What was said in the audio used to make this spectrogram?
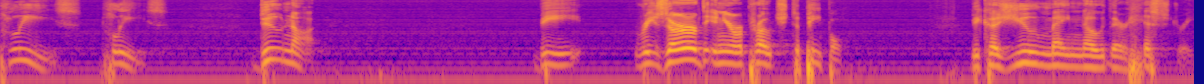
please, please do not be reserved in your approach to people because you may know their history.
